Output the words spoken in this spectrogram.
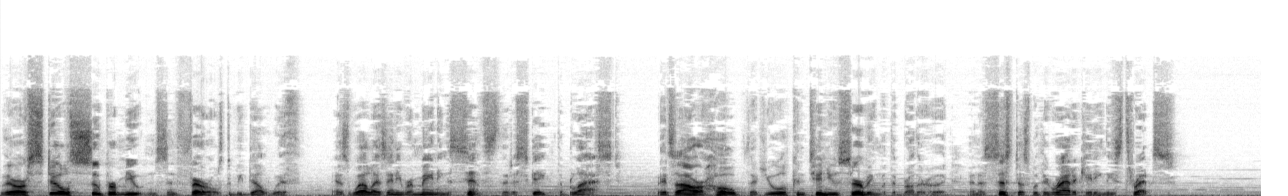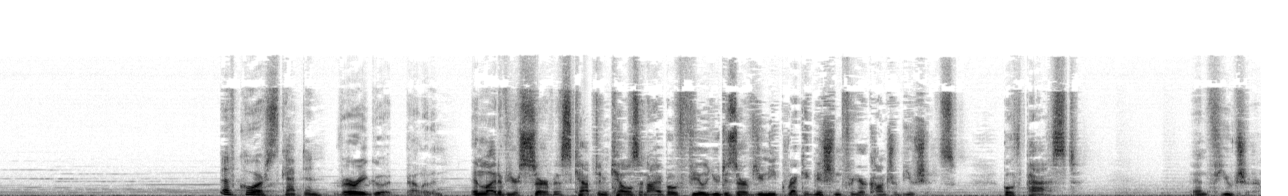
There are still super mutants and ferals to be dealt with, as well as any remaining synths that escaped the blast. It's our hope that you will continue serving with the Brotherhood and assist us with eradicating these threats. Of course, Captain. Very good, Paladin. In light of your service, Captain Kells and I both feel you deserve unique recognition for your contributions, both past and future.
